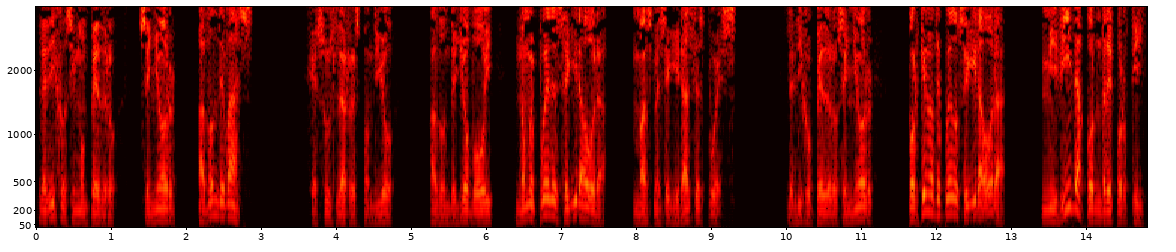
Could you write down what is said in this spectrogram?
Le dijo Simón Pedro, Señor, ¿A dónde vas? Jesús le respondió, A donde yo voy, no me puedes seguir ahora, mas me seguirás después. Le dijo Pedro, Señor, ¿por qué no te puedo seguir ahora? Mi vida pondré por ti.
